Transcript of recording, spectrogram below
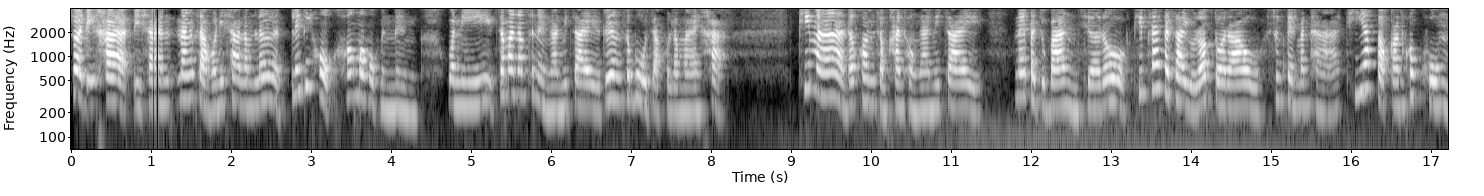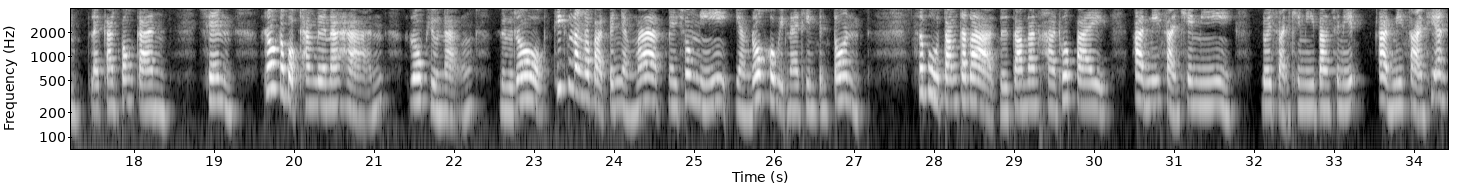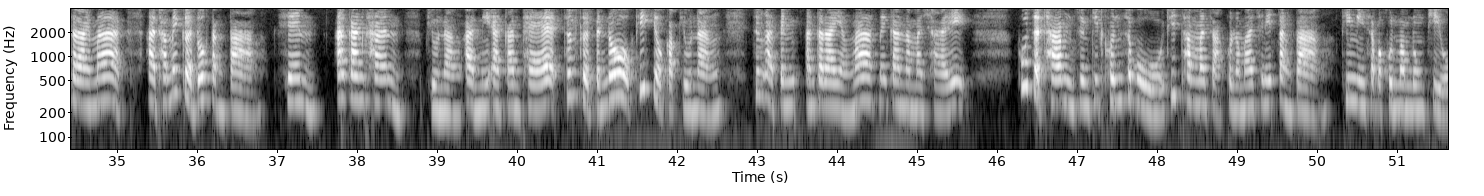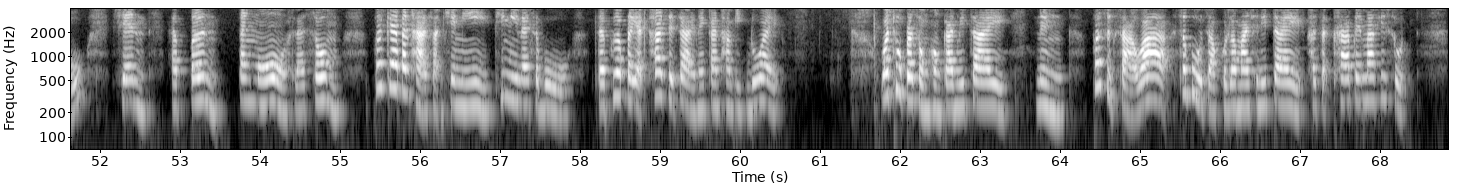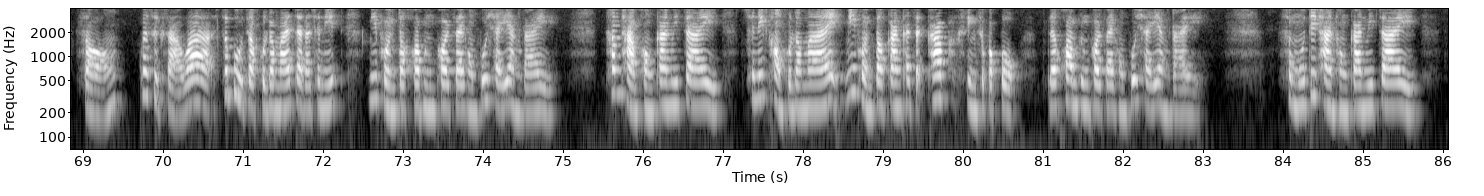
สวัสดีค่ะ ดิฉันนางสาววนิชาลำเลิศ เลขที่ 6 ห้องม611 วันนี้จะมานำเสนองานวิจัยเรื่องสบู่จากผลไม้ค่ะ ที่มาและความสำคัญของงานวิจัย ในปัจจุบันเชื้อโรคที่แพร่กระจายอยู่รอบตัวเรา ซึ่งเป็นปัญหาที่ยากต่อการควบคุมและการป้องกัน เช่น โรคระบบทางเดินอาหาร โรคผิวหนัง หรือโรคที่กำลังระบาดเป็นอย่างมากในช่วงนี้อย่างโรคโควิด -19 เป็นต้น สบู่ตามตลาดหรือตามร้านค้าทั่วไป อาจมีสารเคมี โดยสารเคมีบางชนิด อาจมีสารที่อันตรายมาก อาจทำให้เกิดโรคต่างๆ เช่น อาการคัน ผิวหนังอาจมีอาการแพ้ จนเกิดเป็นโรคที่เกี่ยวกับผิวหนัง ซึ่งอาจเป็นอันตรายอย่างมากในการนำมาใช้ ผู้จัดทำจึงคิดค้นสบู่ที่ทำมาจากผลไม้ชนิดต่างๆ ที่มีสรรพคุณบำรุงผิว เช่นแอปเปิลแตงโม และส้ม พื่อแก้ปัญหาสารเคมีที่มีในสบู่ และเพื่อประหยัดค่าใช้จ่ายในการทำอีกด้วย วัตถุประสงค์ของการวิจัย 1. เพื่อศึกษาว่าสบู่จากผลไม้ชนิดใดขจัดคราบได้มากที่สุด 2. เพื่อศึกษาว่าสบู่จากผลไม้แต่ละชนิด มีผลต่อความพึงพอใจของผู้ใช้อย่างไรคำถามของการวิจัย ชนิดของผลไม้มีผลต่อการขจัดคราบสิ่งสกปรกและความพึงพอใจของผู้ใช้อย่างไร สมมติฐานของการวิจัย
